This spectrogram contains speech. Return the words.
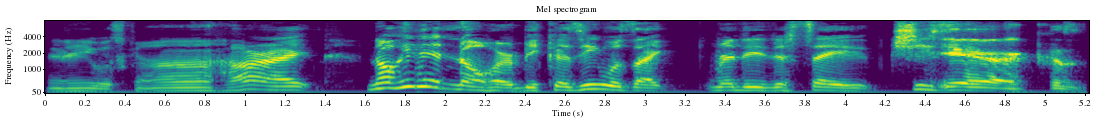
And he was, uh, all right. No, he didn't know her because he was like ready to say she's Yeah, because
